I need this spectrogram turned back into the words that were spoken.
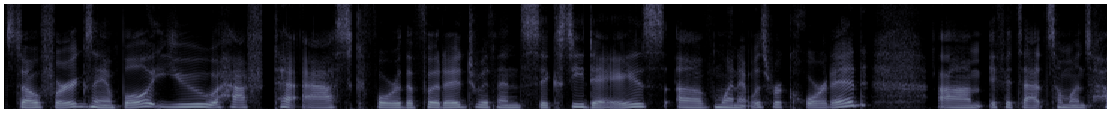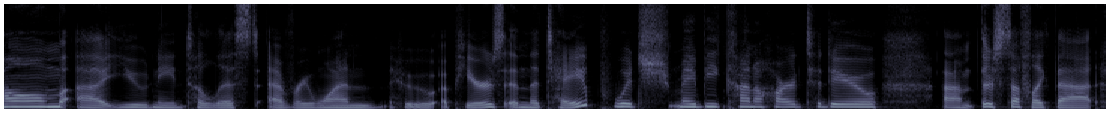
so for example, you have to ask for the footage within 60 days of when it was recorded. Um, if it's at someone's home, uh, you need to list everyone who appears in the tape, which may be kind of hard to do. Um, there's stuff like that,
